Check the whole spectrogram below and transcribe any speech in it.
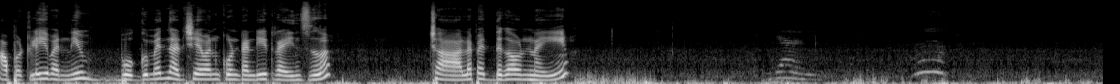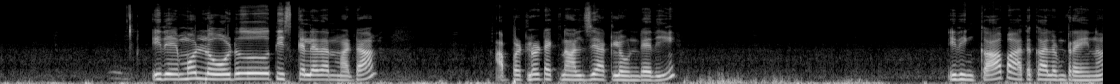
అప్పట్లో ఇవన్నీ బొగ్గు మీద నడిచేవనుకుంటండి ఈ ట్రైన్స్. చాలా పెద్దగా ఉన్నాయి. ఇదేమో లోడు తీసుకెళ్ళేదన్నమాట అప్పట్లో టెక్నాలజీ అట్లా ఉండేది. ఇది ఇంకా పాతకాలం ట్రైన్.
